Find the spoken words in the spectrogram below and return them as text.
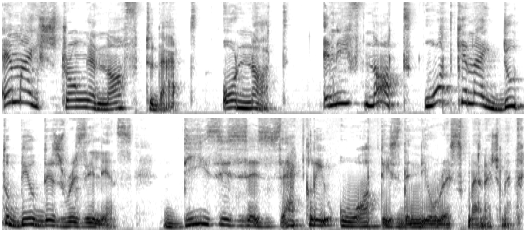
am I strong enough to that or not? And if not, what can I do to build this resilience? This is exactly what is the new risk management.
